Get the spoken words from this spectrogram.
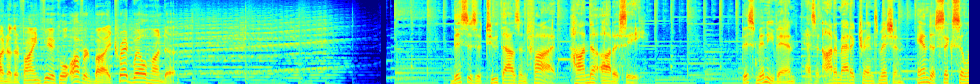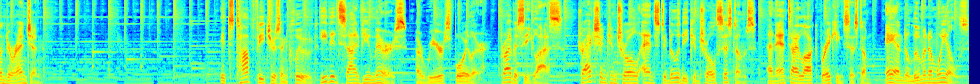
Another fine vehicle offered by Treadwell Honda. This is a 2005 Honda Odyssey. This minivan has an automatic transmission and a six-cylinder engine. Its top features include heated side view mirrors, a rear spoiler, privacy glass, traction control and stability control systems, an anti-lock braking system, and aluminum wheels.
